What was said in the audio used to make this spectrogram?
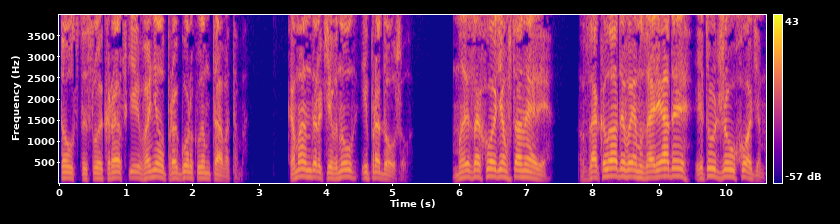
Толстый слой краски вонял прогорклым тавотом. Командор кивнул и продолжил. «Мы заходим в тоннели, закладываем заряды и тут же уходим.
